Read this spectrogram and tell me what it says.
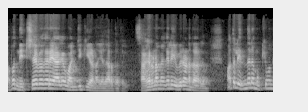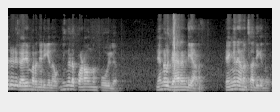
അപ്പോൾ നിക്ഷേപകരെ ആകെ വഞ്ചിക്കുകയാണ് യഥാർത്ഥത്തിൽ. സഹകരണ മേഖല ഇവരാണ് തകർക്കുന്നത്. മാത്രമല്ല ഇന്നലെ മുഖ്യമന്ത്രി ഒരു കാര്യം പറഞ്ഞിരിക്കുന്നത് നിങ്ങളുടെ പണമൊന്നും പോവില്ല. ഞങ്ങൾ ഗ്യാരണ്ടിയാണ് എങ്ങനെയാണ് സാധിക്കുന്നത്?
